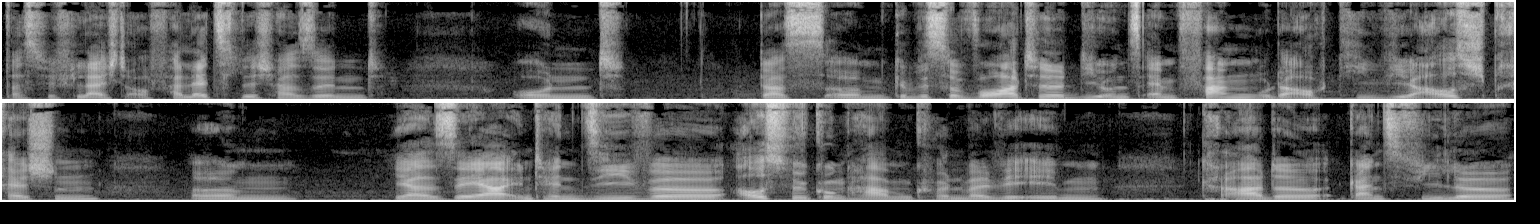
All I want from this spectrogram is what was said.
dass wir vielleicht auch verletzlicher sind und dass ähm, gewisse Worte, die uns empfangen oder auch die wir aussprechen, ähm, ja sehr intensive Auswirkungen haben können, weil wir eben gerade ganz viele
